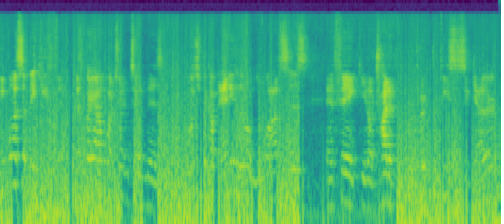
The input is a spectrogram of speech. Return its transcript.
he wants to make you think. That's pretty much what Tarantino is. He wants you to pick up any little nuances and think, you know, try to put the pieces together.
